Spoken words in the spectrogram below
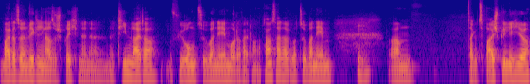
weiterzuentwickeln, also sprich eine, eine Teamleiterführung zu übernehmen oder vielleicht auch eine Abteilungsleiter zu übernehmen. Mhm. Ähm, da gibt es Beispiele hier.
